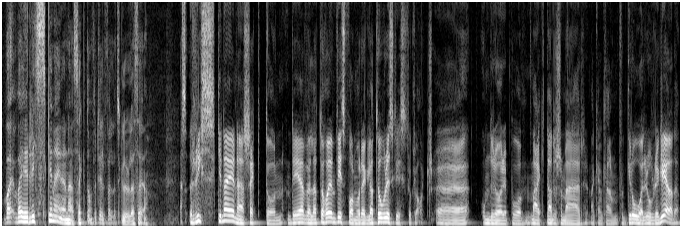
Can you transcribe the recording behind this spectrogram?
Vad, vad är riskerna i den här sektorn för tillfället skulle du vilja säga? Alltså, riskerna i den här sektorn, det är väl att du har en viss form av regulatorisk risk såklart. Eh, om du rör dig på marknader som är, man kan kalla dem för grå eller oreglerade.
